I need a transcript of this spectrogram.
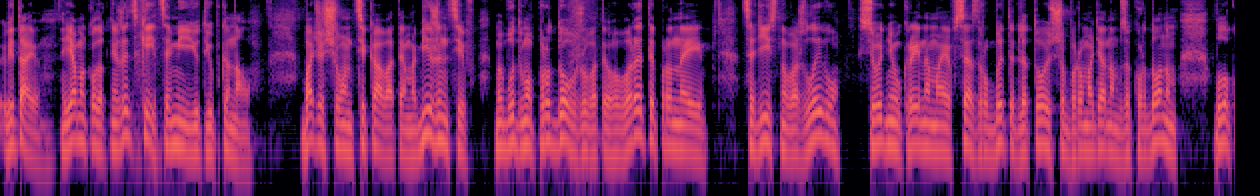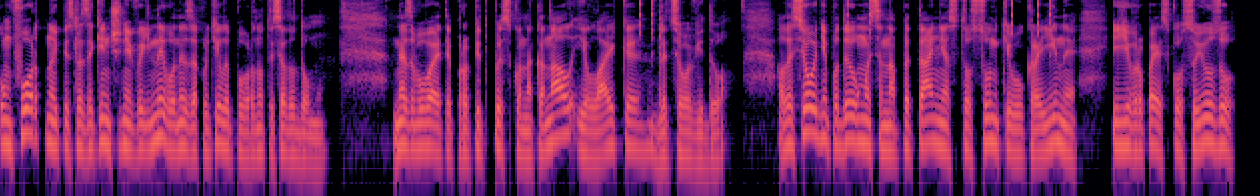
Вітаю, я Микола Княжицький. Це мій YouTube канал. Бачу, що вам цікава тема біженців. Ми будемо продовжувати говорити про неї. Це дійсно важливо. Сьогодні Україна має все зробити для того, щоб громадянам за кордоном було комфортно, і після закінчення війни вони захотіли повернутися додому. Не забувайте про підписку на канал і лайки для цього відео. Але сьогодні подивимося на питання стосунків України і Європейського Союзу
